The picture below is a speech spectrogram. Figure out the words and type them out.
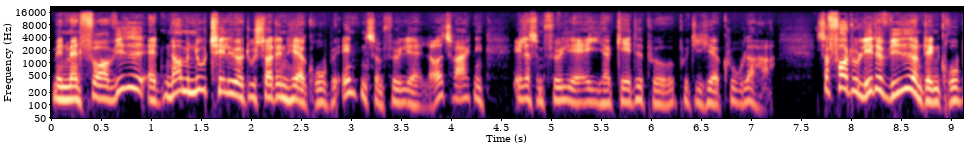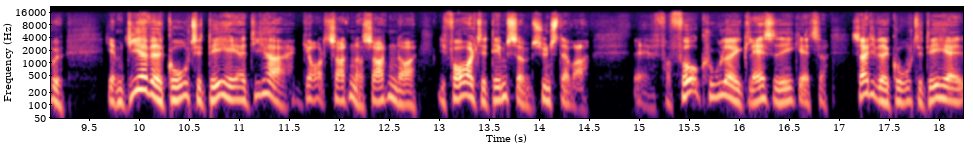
Men man får at vide, at når man nu tilhører du så den her gruppe, enten som følge af lodtrækning, eller som følge af, at I har gættet på, på de her kugler her så får du lidt at vide om den gruppe. Jamen, de har været gode til det her, de har gjort sådan og sådan, og i forhold til dem, som synes, der var Øh, for få kugler i glasset, ikke? Altså, så har de været gode til det her.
